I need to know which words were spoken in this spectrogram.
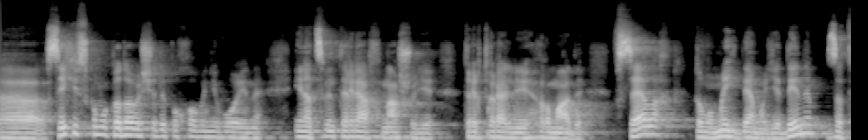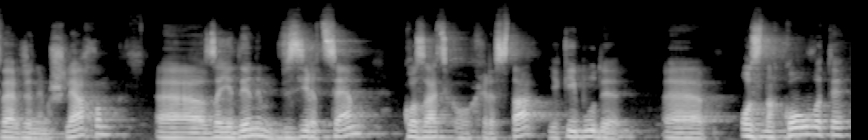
е, Сихівському кладовищі, де поховані воїни, і на цвинтарях нашої територіальної громади в селах. Тому ми йдемо єдиним затвердженим шляхом е, за єдиним взірцем козацького хреста, який буде е, ознаковувати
